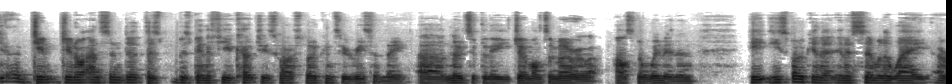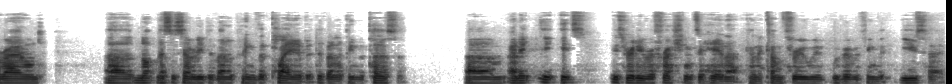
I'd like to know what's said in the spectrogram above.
Do, do, do you know, Anson? There's there's been a few coaches who I've spoken to recently, uh, notably Joe Montemurro at Arsenal Women, and he he spoke in a in a similar way around uh, not necessarily developing the player, but developing the person. Um, and it, it, it's it's really refreshing to hear that kind of come through with, with everything that you say.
